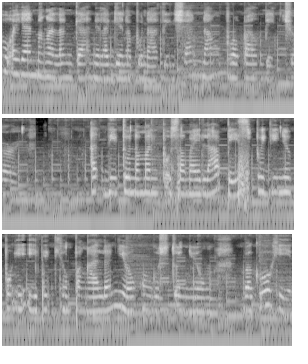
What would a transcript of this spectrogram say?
So ayan mga langga, nilagyan na po natin siya ng profile picture. At dito naman po sa may lapis, pwede nyo pong i-edit yung pangalan nyo kung gusto nyong baguhin.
